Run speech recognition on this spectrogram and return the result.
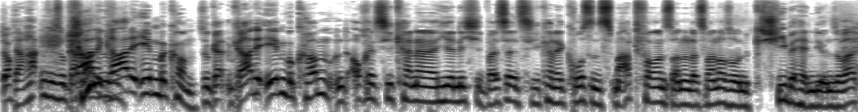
Doch, Da hatten wir sogar gerade gerade eben bekommen. So gerade eben bekommen und auch jetzt hier keine, hier nicht, weißt du, jetzt hier keine großen Smartphones, sondern das war noch so ein Schiebehandy und sowas.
